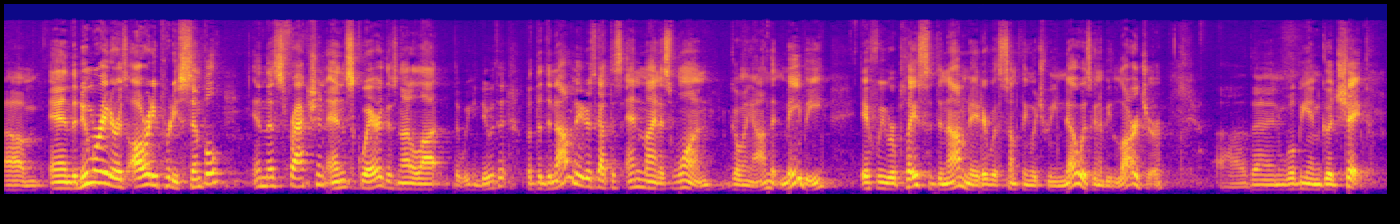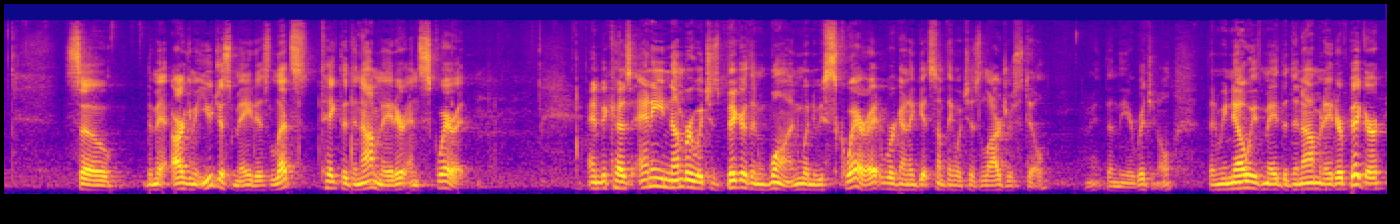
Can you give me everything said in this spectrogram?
Um, and the numerator is already pretty simple in this fraction, n squared. There's not a lot that we can do with it. But the denominator's got this n minus 1 going on that maybe if we replace the denominator with something which we know is going to be larger, uh, then we'll be in good shape. So the argument you just made is let's take the denominator and square it. And because any number which is bigger than 1, when we square it, we're going to get something which is larger still. right, than the original, then we know we've made the denominator bigger.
